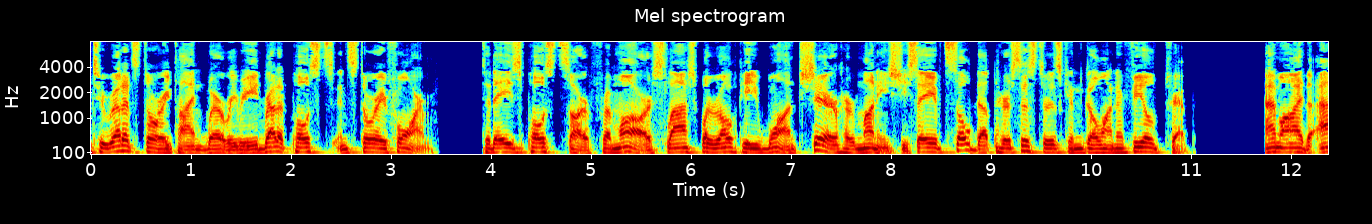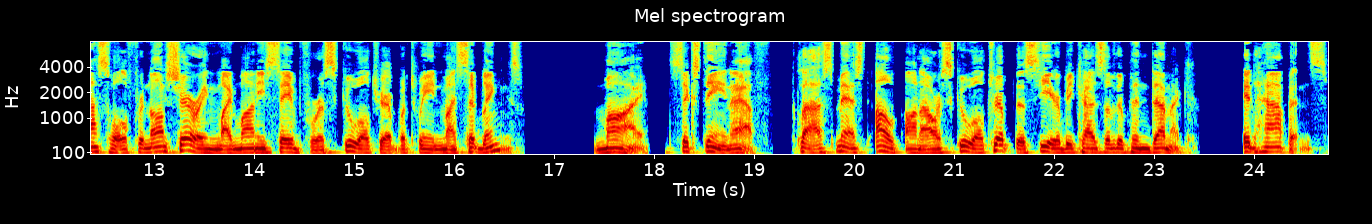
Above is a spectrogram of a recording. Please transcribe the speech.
to Reddit Storytime where we read Reddit posts in story form. Today's posts are from r slash where OP wants share her money she saved so that her sisters can go on a field trip. Am I the asshole for not sharing my money saved for a school trip between my siblings? My 16F class missed out on our school trip this year because of the pandemic. It happens.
